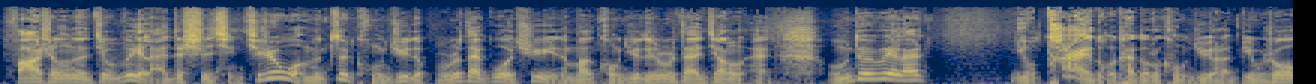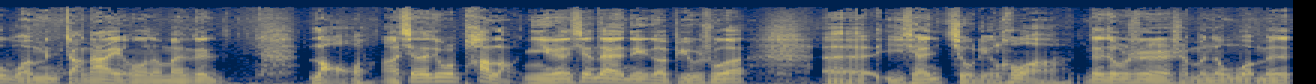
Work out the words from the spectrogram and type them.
发生的就未来的事情。其实我们最恐惧的不是在过去，他妈恐惧的就是在将来。我们对未来。有太多太多的恐惧了，比如说我们长大以后，他妈的老啊，现在就是怕老。你看现在那个，比如说，呃，以前九零后啊，那都是什么呢？我们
